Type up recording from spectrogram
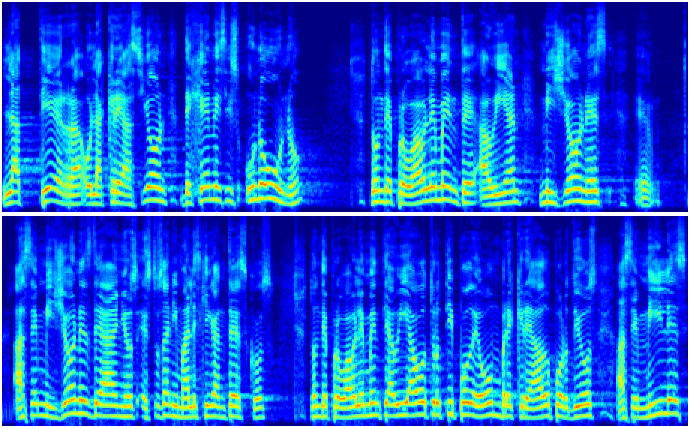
la tierra o la creación de Génesis 1.1, donde probablemente habían millones, eh, hace millones de años, estos animales gigantescos, donde probablemente había otro tipo de hombre creado por Dios hace miles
